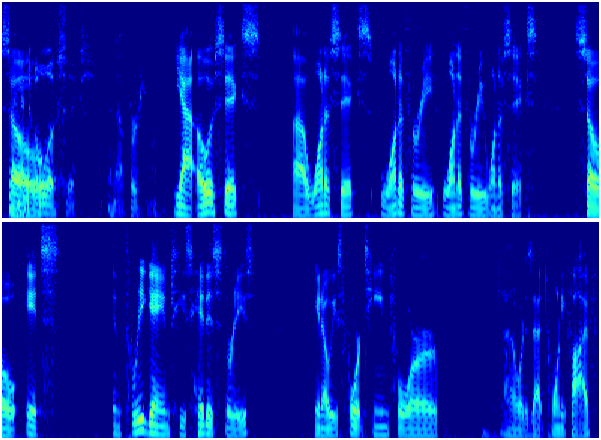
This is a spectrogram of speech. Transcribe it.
So and an O of six in that first one. yeah, 0 of 6, uh, 1 of 6, 1 of 3, 1 of 3, 1 of 6. So it's in three games, he's hit his threes. You know, he's 14 for, what is that, 25.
